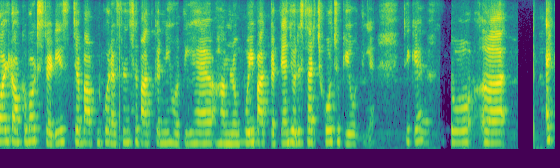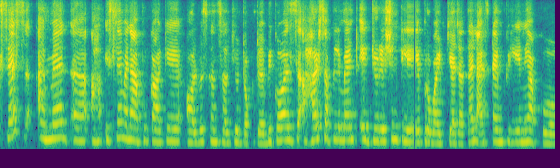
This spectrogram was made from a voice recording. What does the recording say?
all talk about studies जब आपको रेफरेंस से बात करनी होती है हम लोग वही बात करते हैं जो रिसर्च हो चुकी होती है ठीक है yeah. तो एक्सेस मैं uh, इसलिए मैंने आपको कहा कि always consult your doctor because हर सप्लीमेंट एक ड्यूरेशन के लिए प्रोवाइड किया जाता है लाइफ टाइम के लिए नहीं आपको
